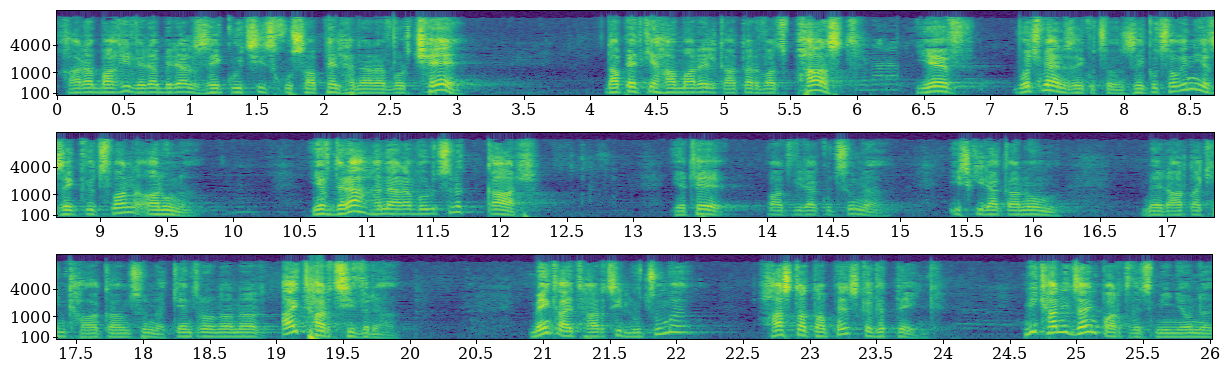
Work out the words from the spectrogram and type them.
Ղարաբաղի վերաբերյալ զեկույցից խուսափել հնարավոր չէ, Դա պետք է համարել կատարված փաստ եւ ոչ միայն զեկուցող, զեկուցողին եւ զեկուցման անունը։ Եվ դրա հնարավորությունը կար։ Եթե պատվիրակությունը իսկ իրականում մեր արտաքին քաղաքականությունը կենտրոնանար այդ հարցի վրա, մենք այդ հարցի լուծումը հաստատապես կգտնեինք։ Մի քանի ձայն պարտվեց մինյոնը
